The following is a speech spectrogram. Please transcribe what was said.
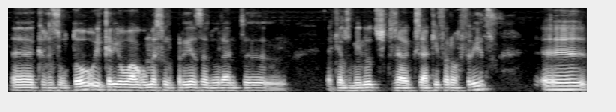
uh, que resultou e criou alguma surpresa durante aqueles minutos que já, que já aqui foram referidos. Uh,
